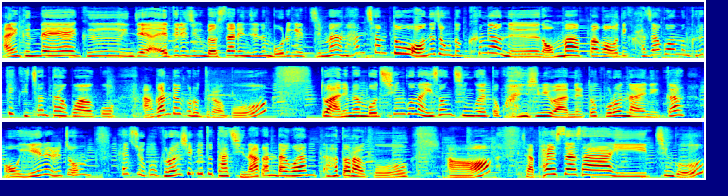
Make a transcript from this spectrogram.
아니 근데 그 이제 애들이 지금 몇 살인지는 모르겠지만 한참 또 어느 정도 크면은 엄마 아빠가 어디 가자고 하면 그렇게 귀찮다고 하고 안 간다 그러더라고. 또 아니면 뭐 친구나 이성 친구에 또 관심이 많을 또 그런 나이니까 어 이해를 좀 해주고 그런 시기도 다 지나간다고 한, 하더라고. 어. 자, 8442 친구.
